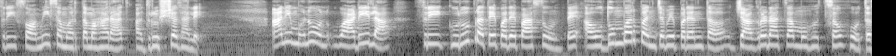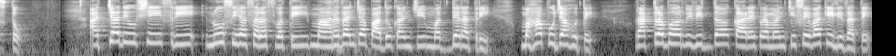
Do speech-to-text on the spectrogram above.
श्री स्वामी समर्थ महाराज अदृश्य झाले. आणि म्हणून वाडीला श्री गुरुप्रतेपदेपासून ते औदुंबर पंचमीपर्यंत जागरणाचा महोत्सव होत असतो. आजच्या दिवशी श्री नृसिंह सरस्वती महाराजांच्या पादुकांची मध्यरात्री महापूजा होते. रात्रभर विविध कार्यक्रमांची सेवा केली जाते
